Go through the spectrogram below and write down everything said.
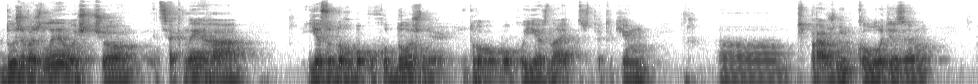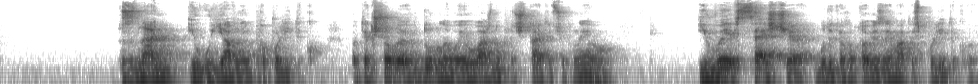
Дуже важливо, що ця книга є з одного боку художньою, з другого боку, є, знаєте, таким е, справжнім колодязем знань і уявлень про політику. От якщо ви вдумливо і уважно прочитаєте цю книгу, і ви все ще будете готові займатися політикою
